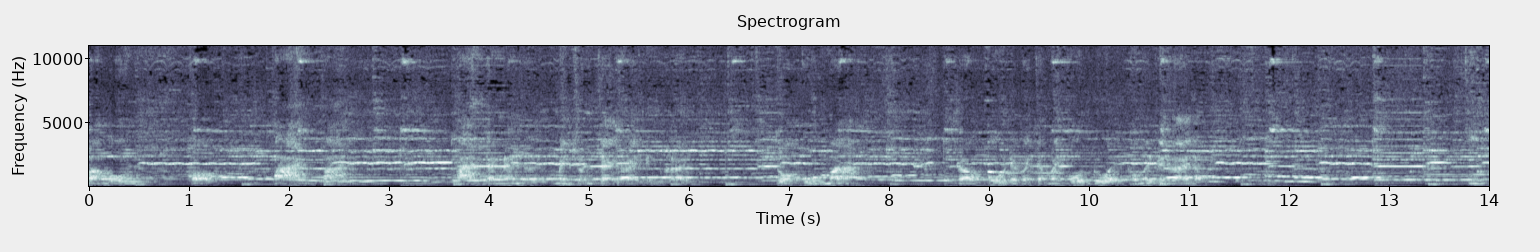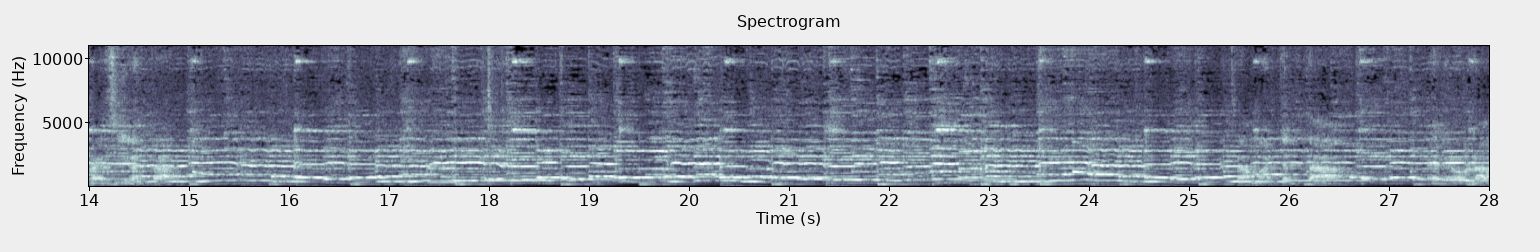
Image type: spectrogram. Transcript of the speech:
บางองค์ก็ผ่านผ่านผ่านทั้งนั้นเลยไม่สนใจใครเป็นใคร ตัวครูมาก เราพูดแต่ก็จะไม่พูดด้วยก็ไม่เป็นไรหรอก พระศรีลังกาสามาจันตาแอนโรล่า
